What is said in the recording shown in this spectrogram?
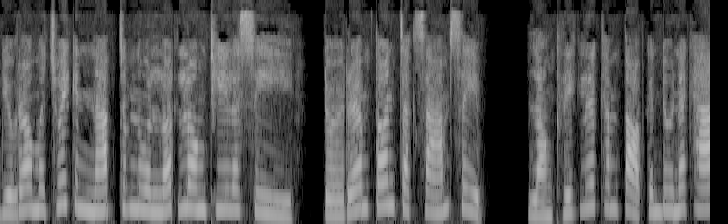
เดี๋ยวเรามาช่วยกันนับจำนวนลดลงทีละสี่โดยเริ่มต้นจาก 30 ลองคลิกเลือกคำตอบกันดูนะคะ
